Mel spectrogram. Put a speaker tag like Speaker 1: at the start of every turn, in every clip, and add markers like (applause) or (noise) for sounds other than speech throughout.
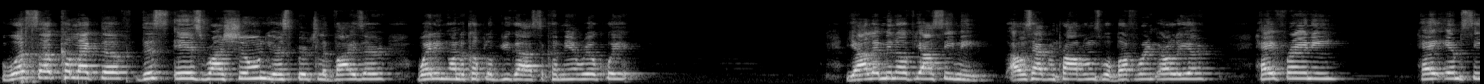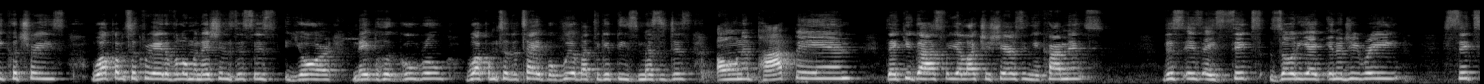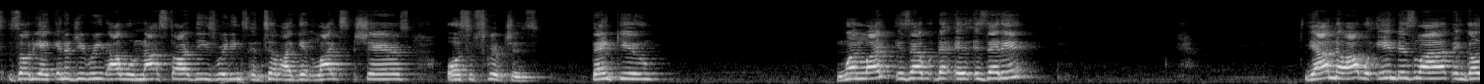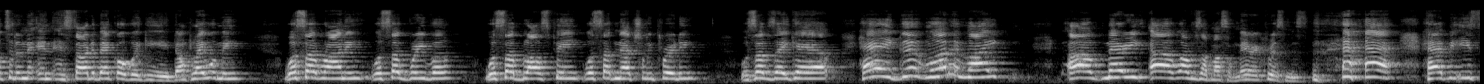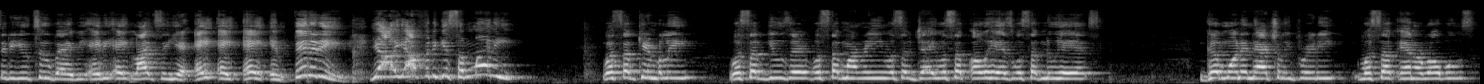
Speaker 1: What's up, collective? This is Rashun, your spiritual advisor. Waiting on a couple of you guys to come in real quick. Y'all let me know if y'all see me. I was having problems with buffering earlier. Hey, Franny. Hey, MC Catrice. Welcome to Creative Illuminations. This is your neighborhood guru. Welcome to the table. We're about to get these messages on and pop in. Thank you guys for your likes, your shares, and your comments. This is a six zodiac energy read. Six zodiac energy read. I will not start these readings until I get likes, shares, or subscriptions. Thank you. One like is that is that it? Y'all know I will end this live and go to the and, and start it back over again. Don't play with me. What's up, Ronnie? What's up, Griever? What's up, Bloss Pink? What's up, Naturally Pretty? What's up, Zaycab? Hey, good morning, Mike. Uh, Merry, uh, I'm talking about some Merry Christmas. (laughs) Happy Easter to you too, baby. 88 likes in here. 888 Infinity. Y'all, y'all finna get some money. What's up, Kimberly? What's up, user? What's up, Maureen? What's up, Jay? What's up, old heads? What's up, new heads? Good morning, naturally pretty. What's up, Anna Robles?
